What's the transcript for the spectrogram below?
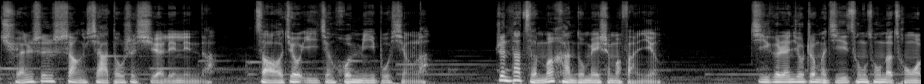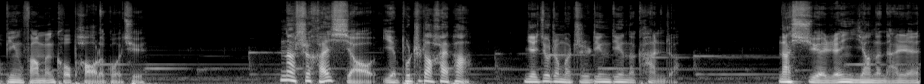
全身上下都是血淋淋的。早就已经昏迷不醒了，任他怎么喊都没什么反应。几个人就这么急匆匆地从我病房门口跑了过去。那时还小，也不知道害怕，也就这么直盯盯地看着。那雪人一样的男人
